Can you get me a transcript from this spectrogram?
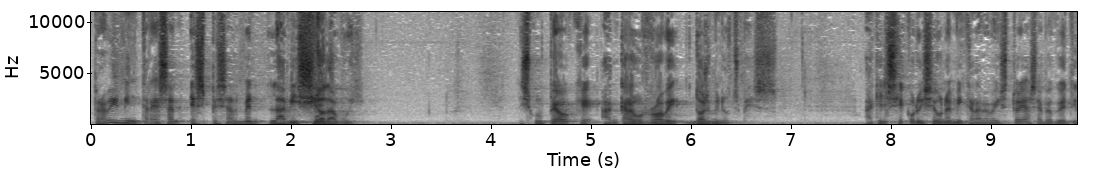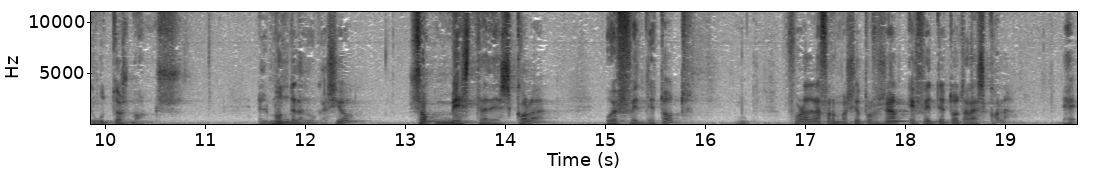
Però a mi m'interessen especialment la visió d'avui. Disculpeu que encara us robi dos minuts més. Aquells que coneixeu una mica la meva història sabeu que he tingut dos mons. El món de l'educació, soc mestre d'escola, ho he fet de tot. Fora de la formació professional he fet de tot a l'escola. Eh?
